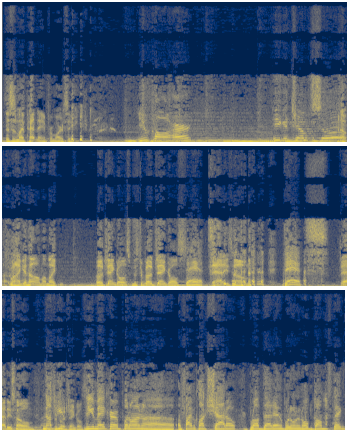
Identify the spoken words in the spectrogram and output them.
This is my pet name for Marcy. You call her. He could jump so. Uh, when I get home, I'm like, Bojangles, Mr. Bojangles. Dance. Daddy's home. Dance. Daddy's home, Now, Mr. do you, Bojangles. do you make her put on a, a five o'clock shadow, rub that in, put on an old bums thing,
